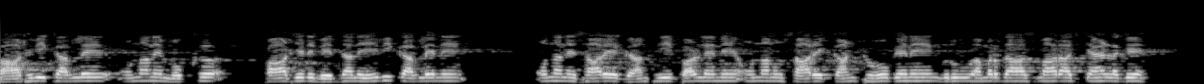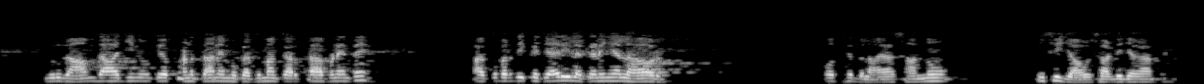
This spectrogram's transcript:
ਪਾਠ ਵੀ ਕਰ ਲਏ, ਉਹਨਾਂ ਨੇ ਮੁੱਖ ਪਾਠ ਜਿਹੜੇ ਵੇਦਾਂ ਦੇ ਇਹ ਵੀ ਕਰ ਲਏ ਨੇ, ਉਹਨਾਂ ਨੇ ਸਾਰੇ ਗ੍ਰੰਥ ਵੀ ਪੜ੍ਹ ਲਏ ਨੇ, ਉਹਨਾਂ ਨੂੰ ਸਾਰੇ ਕੰਠ ਹੋ ਗਏ ਨੇ। ਗੁਰੂ ਅਮਰਦਾਸ ਮਹਾਰਾਜ ਕਹਿਣ ਲੱਗੇ, ਗੁਰੂ ਰਾਮਦਾਸ ਜੀ ਨੂੰ ਕਿ ਪੰਡਤਾਂ ਨੇ ਮੁਕੱਦਮਾ ਕਰਤਾ ਆਪਣੇ ਤੇ। ਅਕਬਰ ਦੀ ਕਚਹਿਰੀ ਲੱਗਣੀ ਹੈ ਲਾਹੌਰ। ਉੱਥੇ ਬੁਲਾਇਆ ਸਾਨੂੰ, ਤੁਸੀਂ ਜਾਓ ਸਾਡੀ ਜਗ੍ਹਾ ਤੇ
